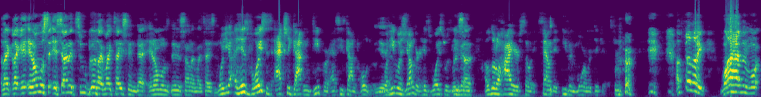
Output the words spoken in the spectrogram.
Like, like it, it almost it sounded too good like Mike Tyson that it almost didn't sound like Mike Tyson. Well, you got his voice has actually gotten deeper as he's gotten older. Yeah. When he was younger, his voice was Really even sound- a little higher, so it sounded even more ridiculous. I feel like why haven't more?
